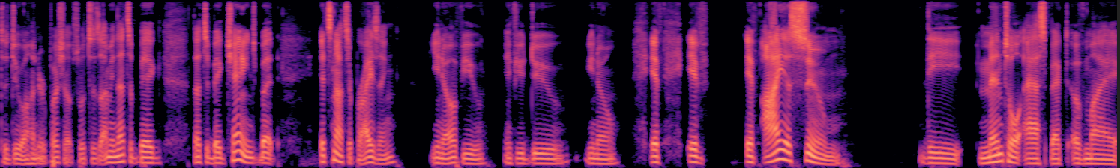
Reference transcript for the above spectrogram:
to do 100 push-ups, which is, I mean, that's a big that's a big change, but it's not surprising, you know, if you if you do, you know, if if if I assume the mental aspect of my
